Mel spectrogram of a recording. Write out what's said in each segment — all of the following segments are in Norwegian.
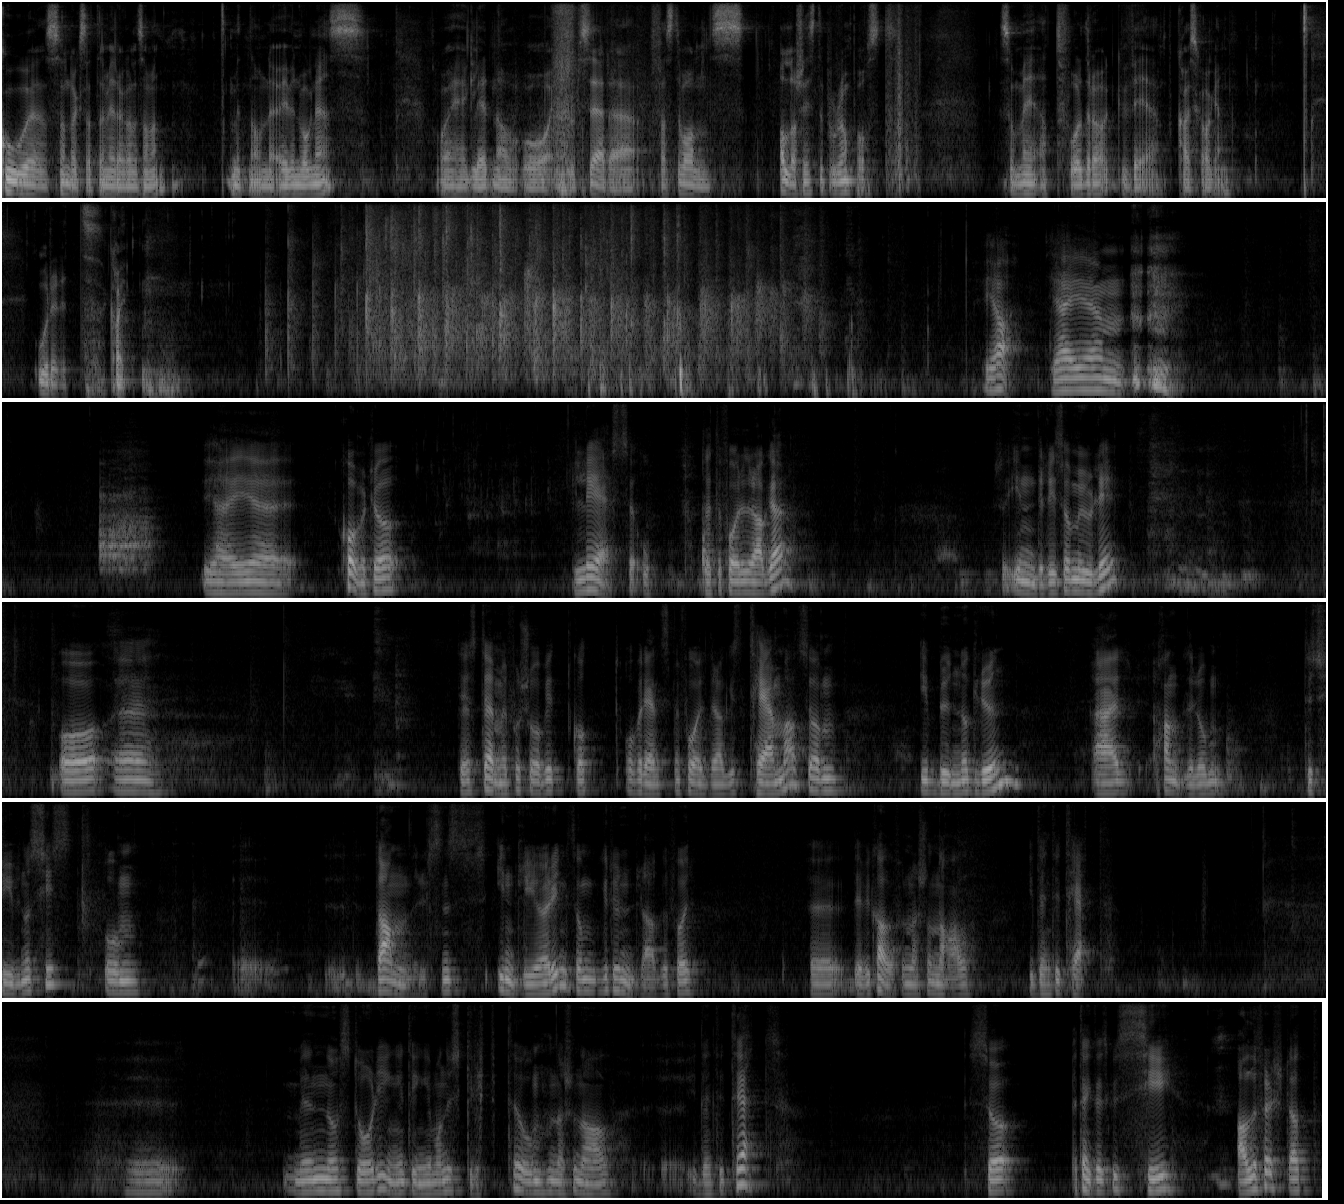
God søndagsettermiddag, alle sammen. Mitt navn er Øyvind Vågnes. Og jeg har gleden av å introdusere festivalens aller siste programpost, som er et foredrag ved Kai Skagen. Ordet ditt, Kai. Ja, jeg ehm, Jeg eh, kommer til å lese opp dette foredraget så inderlig som mulig. Og eh, det stemmer for så vidt godt overens med foredragets tema, som i bunn og grunn er, handler om til syvende og sist om eh, dannelsens inderliggjøring som grunnlaget for uh, det vi kaller for nasjonal identitet. Uh, men nå står det ingenting i manuskriptet om nasjonal uh, identitet. Så jeg tenkte jeg skulle si aller først at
